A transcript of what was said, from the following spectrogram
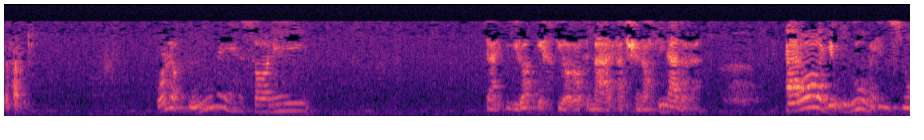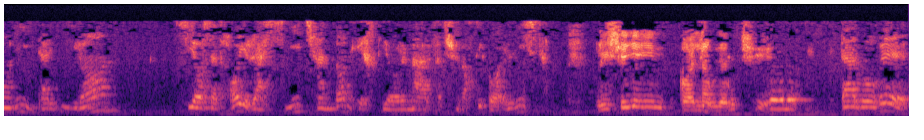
بفرمایید. والا علوم انسانی در ایران اختیارات معرفت شناختی ندارند برای علوم انسانی در ایران سیاست های رسمی چندان اختیار معرفت شناختی قائل نیستند ریشه این قائل نبودن چیه؟ در واقع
